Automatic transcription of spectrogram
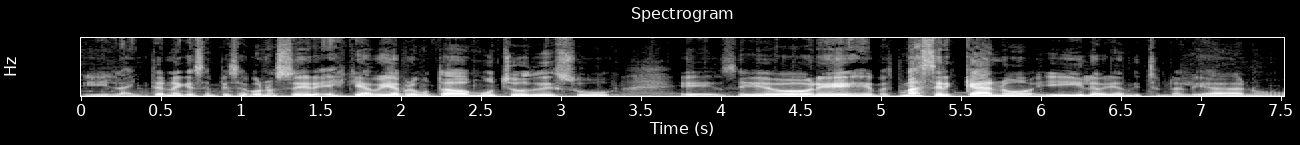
y la interna que se empieza a conocer es que habría preguntado a muchos de sus eh, seguidores más cercanos y le habrían dicho en realidad no.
